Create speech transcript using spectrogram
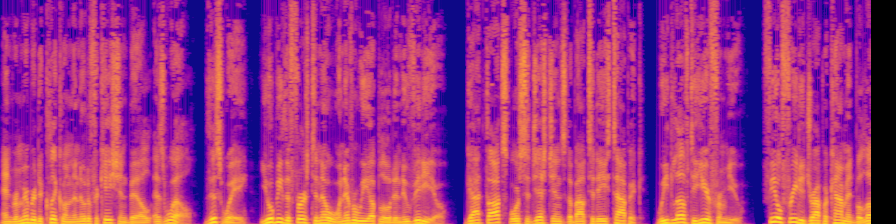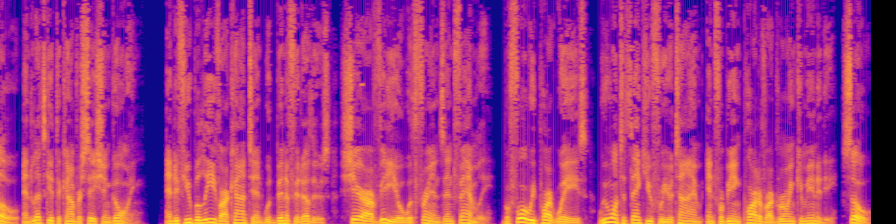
and remember to click on the notification bell as well. This way, you'll be the first to know whenever we upload a new video. Got thoughts or suggestions about today's topic? We'd love to hear from you. Feel free to drop a comment below and let's get the conversation going. And if you believe our content would benefit others, share our video with friends and family. Before we part ways, we want to thank you for your time and for being part of our growing community. So,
